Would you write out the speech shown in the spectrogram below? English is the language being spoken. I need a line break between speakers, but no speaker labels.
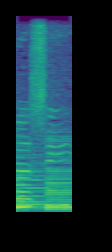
Mercy.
